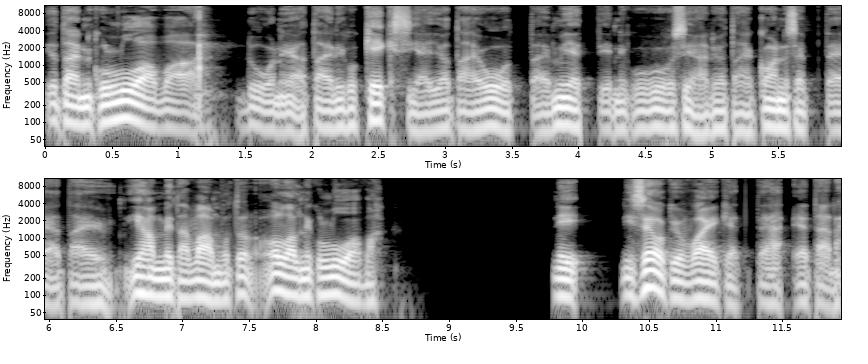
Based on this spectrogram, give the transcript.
jotain niin kuin luovaa, duunia tai niinku keksiä jotain uutta ja miettiä niinku uusia jotain konsepteja tai ihan mitä vaan, mutta olla niinku luova. Ni, niin se on kyllä vaikea tehdä etänä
